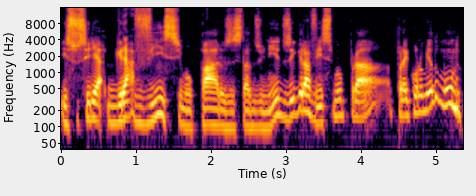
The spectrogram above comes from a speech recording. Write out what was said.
Isso seria gravíssimo para os Estados Unidos e gravíssimo para a economia do mundo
